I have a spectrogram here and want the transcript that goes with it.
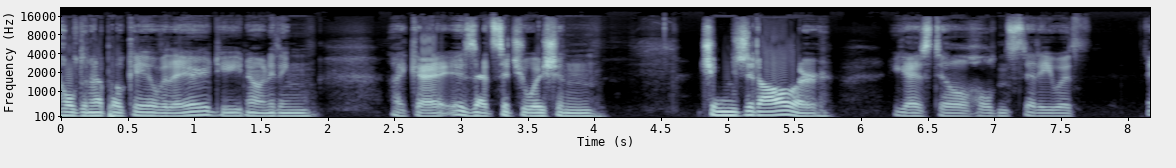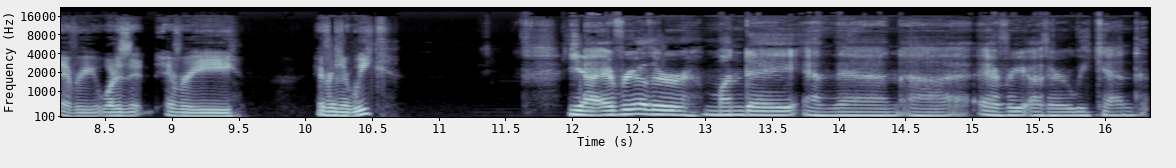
holding up okay over there? Do you know anything? Like, uh, is that situation changed at all, or you guys still holding steady with every what is it every every other week? Yeah, every other Monday and then uh, every other weekend.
